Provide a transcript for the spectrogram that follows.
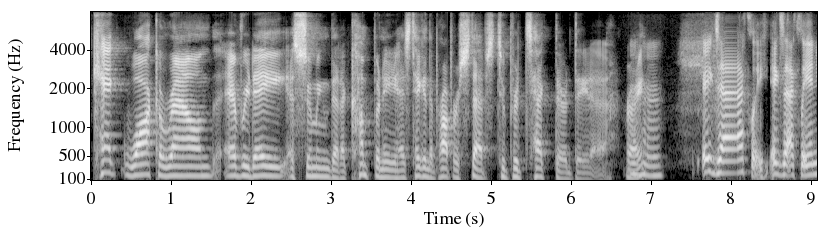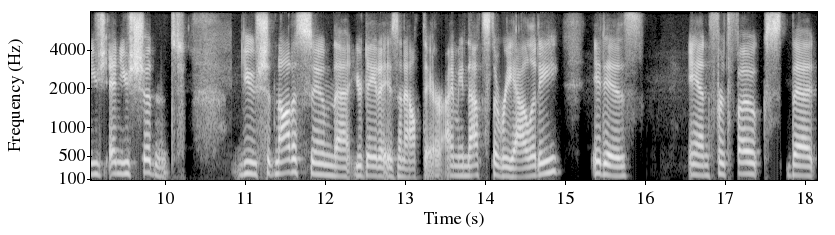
can't walk around every day assuming that a company has taken the proper steps to protect their data, right? Mm-hmm. Exactly, exactly. And you and you shouldn't. You should not assume that your data isn't out there. I mean, that's the reality. It is. And for folks that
